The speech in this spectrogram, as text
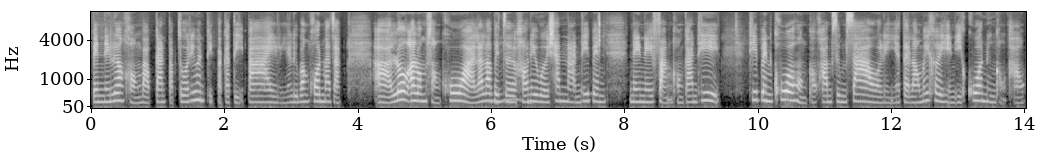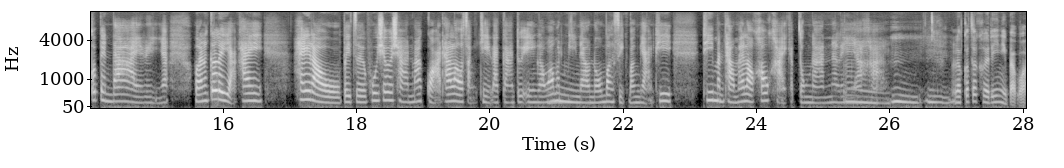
เป็นในเรื่องของแบบการปรับตัวที่มันผิดปกติไปอะไรเงี้ยหรือบางคนมาจากอ่าโรคอารมณ์สองขั้วแล้วเราไปเจอเขาในเวอร์ชันนั้นที่เป็นในในฝั่งของการที่ ที่เป็นขั้วของกับความซึมเศร้าอะไรเงี้ยแต่เราไม่เคยเห็นอีกขั้วหนึ่งของเขาก็เป็นได้อะไรอย่างเงี้ยเพราะฉะนั้นก็เลยอยากให้ให้เราไปเจอผู้เชี่ยวชาญมากกว่า ถ้าเราสังเกตอาการตัวเองแล้วว่ามันมีแนวโน้มบางสิ่งบางอย่างที่ที่มันทำให้เราเข้าข่ายกับตรงนั้นอะไรอย่างเงี้ยค่ะ อืมอืมแล้วก็จะเคยได้ยินอีกแบบว่า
